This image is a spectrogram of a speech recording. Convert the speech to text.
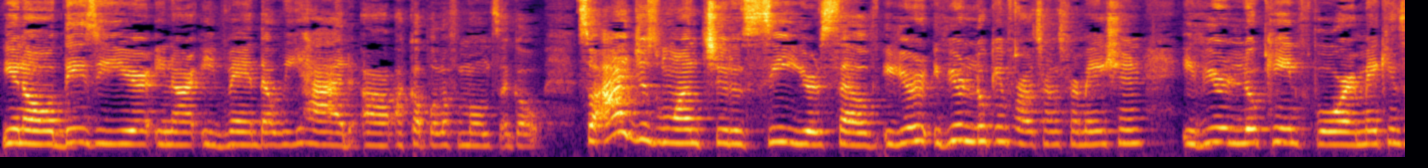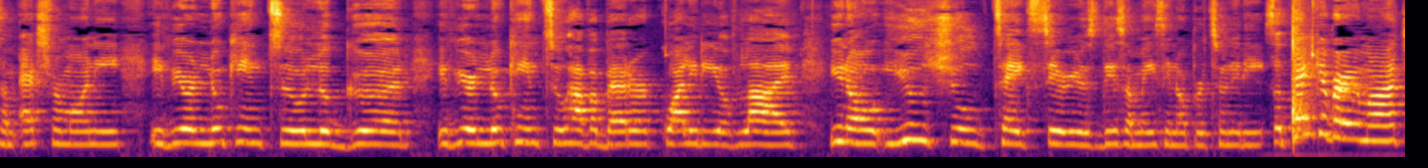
you know, this year in our event that we had uh, a couple of months ago. So I just want you to see yourself. If you're if you're looking for a transformation, if you're looking looking for making some extra money, if you're looking to look good, if you're looking to have a better quality of life, you know, you should take serious this amazing opportunity. So thank you very much.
